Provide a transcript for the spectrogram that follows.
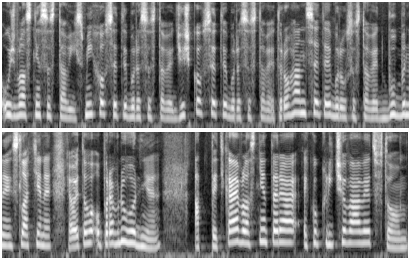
Už vlastně se staví Smíchov City, bude se stavět Žižkov City, bude se stavět Rohan City, budou se stavět Bubny, Slatiny. Jo, je toho opravdu hodně. A teďka je vlastně teda jako klíčová věc v tom,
